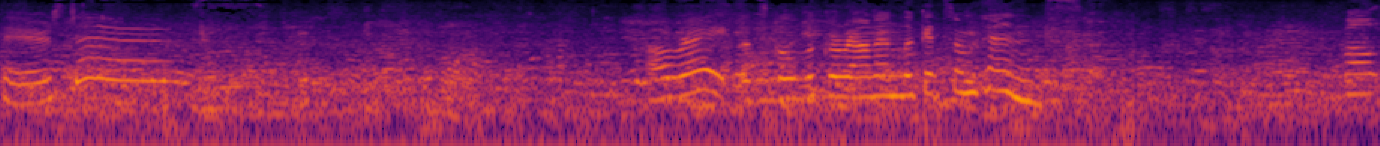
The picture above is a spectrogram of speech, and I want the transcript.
There's Tess. All right, let's go look around and look at some pens. Well,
